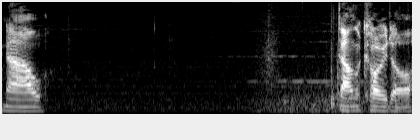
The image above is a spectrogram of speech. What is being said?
Now. Down the corridor.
